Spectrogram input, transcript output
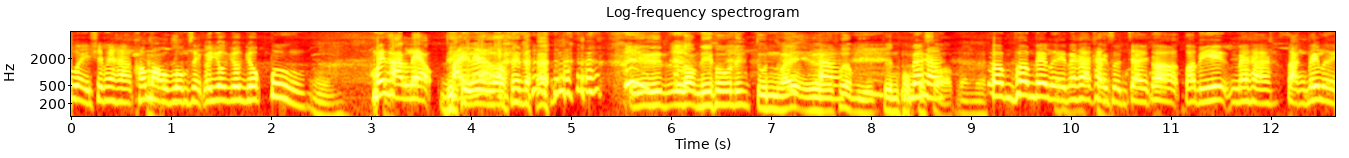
ด้วยใช่ไหมคะเขามาอบรมเสร็จก็ยกยกยกปึ้งอืม ไม่ทันแล้ว ดีไปเลแล้ยวรอบไม่นานเออรอบนี้เขาดึงตุนไว้เออค่ะ เพิ่มอีกเป็นหกกนะระคะสอบนะเพิ่มเพิ่มได้เลยนะคะ ใครสนใจก็ตอนนี้นะคะ สั่งได้เลย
